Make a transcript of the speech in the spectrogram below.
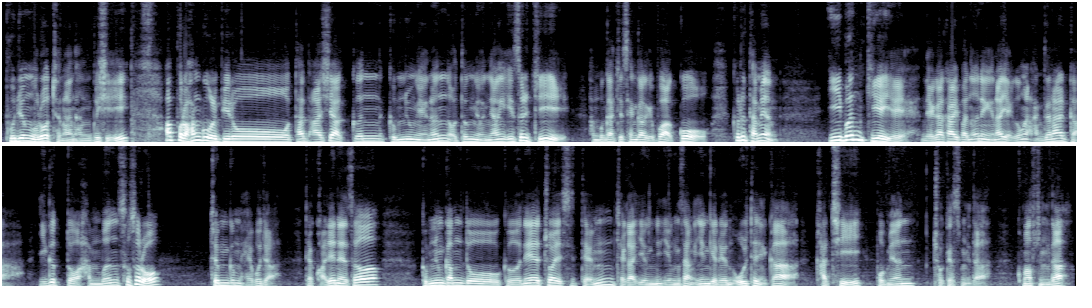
부정으로 전환한 것이 앞으로 한국을 비롯한 아시아권 금융에는 어떤 영향이 있을지 한번 같이 생각해 보았고 그렇다면 이번 기회에 내가 가입한 은행이나 예금은 안전할까 이것도 한번 스스로 점검해 보자 관련해서 금융감독원의 조회 시스템 제가 영, 영상 연결해 놓을 테니까 같이 보면 좋겠습니다. 고맙습니다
